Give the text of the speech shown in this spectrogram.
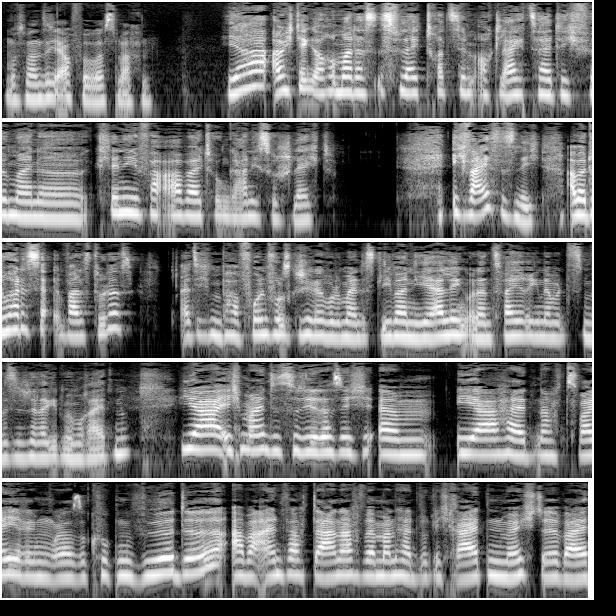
Muss man sich auch bewusst machen. Ja, aber ich denke auch immer, das ist vielleicht trotzdem auch gleichzeitig für meine Klini-Verarbeitung gar nicht so schlecht. Ich weiß es nicht. Aber du hattest ja, warst du das, als ich ein paar Fohlenfotos geschickt habe, wo du meintest, lieber ein Jährling oder ein Zweijährigen, damit es ein bisschen schneller geht mit dem Reiten? Ja, ich meinte zu dir, dass ich ähm, eher halt nach Zweijährigen oder so gucken würde, aber einfach danach, wenn man halt wirklich reiten möchte, weil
